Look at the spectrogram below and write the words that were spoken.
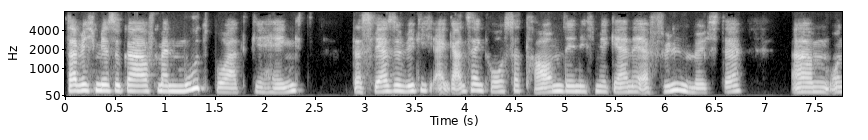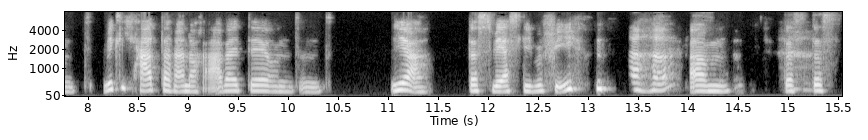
da habe ich mir sogar auf mein Moodboard gehängt. Das wäre so wirklich ein ganz ein großer Traum, den ich mir gerne erfüllen möchte ähm, und wirklich hart daran auch arbeite und, und ja, das wär's, liebe Fee. Aha. ähm, das, das,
